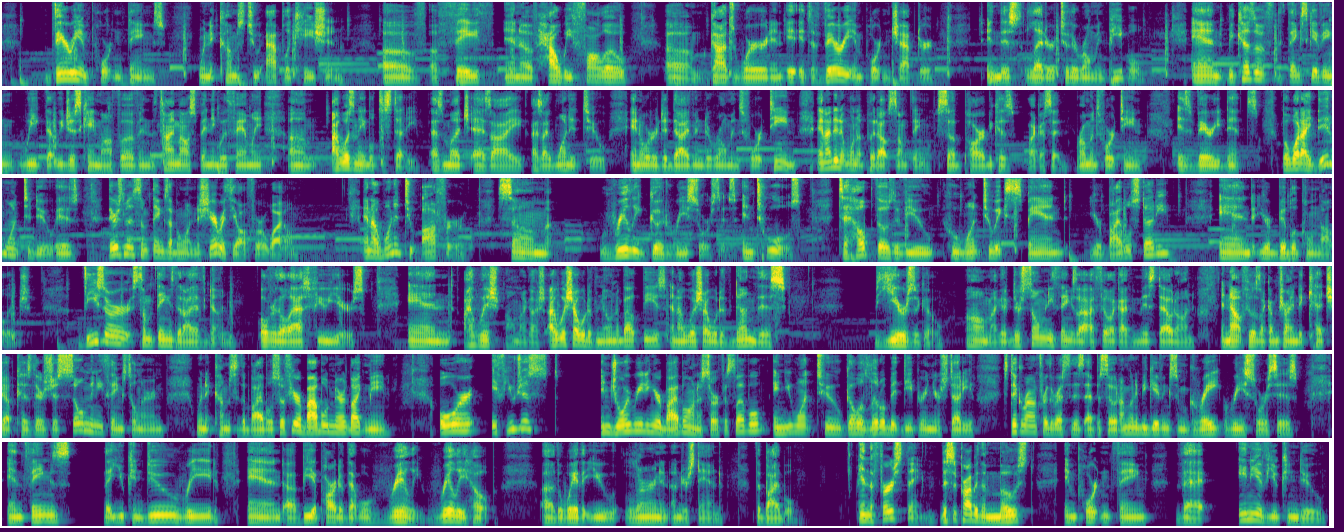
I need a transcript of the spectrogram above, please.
very important things when it comes to application of, of faith and of how we follow um, God's word. And it, it's a very important chapter in this letter to the Roman people. And because of the Thanksgiving week that we just came off of and the time I was spending with family, um, I wasn't able to study as much as I as I wanted to in order to dive into Romans 14. And I didn't want to put out something subpar because, like I said, Romans 14 is very dense. But what I did want to do is there's been some things I've been wanting to share with y'all for a while. And I wanted to offer some really good resources and tools to help those of you who want to expand your Bible study and your biblical knowledge. These are some things that I have done over the last few years. And I wish, oh my gosh, I wish I would have known about these and I wish I would have done this years ago. Oh my god, there's so many things I feel like I've missed out on, and now it feels like I'm trying to catch up because there's just so many things to learn when it comes to the Bible. So if you're a Bible nerd like me, or if you just enjoy reading your Bible on a surface level and you want to go a little bit deeper in your study, stick around for the rest of this episode. I'm going to be giving some great resources and things that you can do, read, and uh, be a part of that will really, really help uh, the way that you learn and understand the Bible. And the first thing, this is probably the most important thing that any of you can do,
